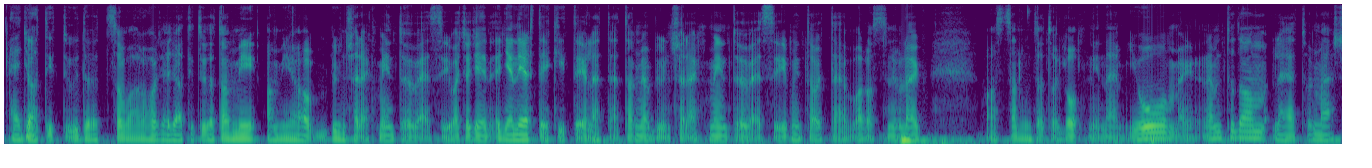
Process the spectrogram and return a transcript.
egy attitűdöt, szóval, hogy egy attitűdöt, ami, ami a bűncselekményt övezi, vagy hogy egy, ilyen értékítéletet, ami a bűncselekményt övezi, mint ahogy te valószínűleg azt tanultad, hogy lopni nem jó, meg nem tudom, lehet, hogy más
